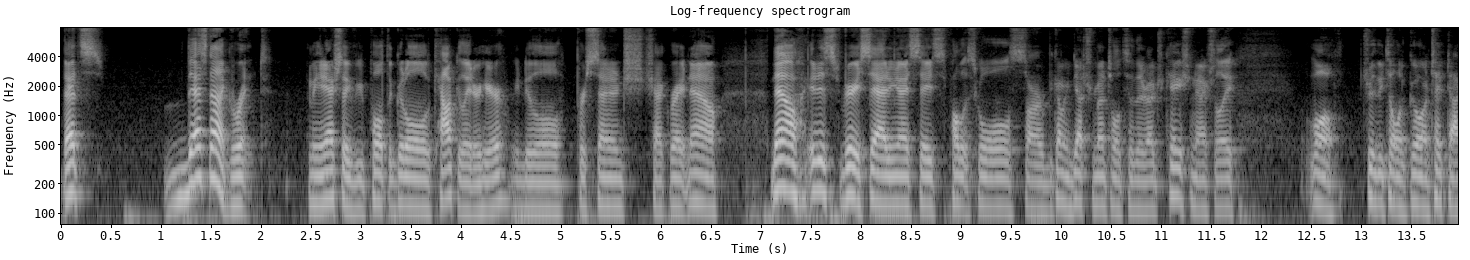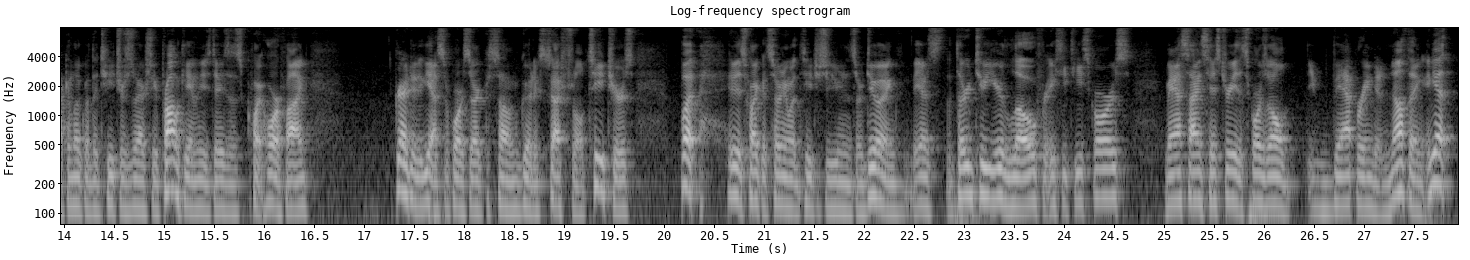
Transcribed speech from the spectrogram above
that's that's not great. I mean, actually, if you pull up the good old calculator here, we do a little percentage check right now. Now, it is very sad. The United States public schools are becoming detrimental to their education. Actually, well, truth be told, go on TikTok and look what the teachers are actually promulgating these days is quite horrifying. Granted, yes, of course, there are some good exceptional teachers, but it is quite concerning what the teachers unions are doing. It's the 32 year low for ACT scores, math, science, history, the scores are all evaporating to nothing, and yet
